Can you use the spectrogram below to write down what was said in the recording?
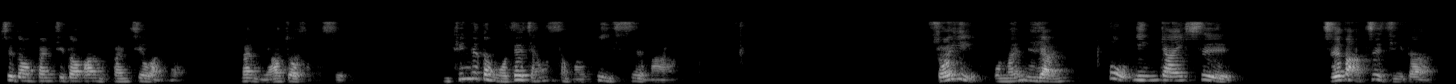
自动分析都帮你分析完了，那你要做什么事？你听得懂我在讲什么意思吗？所以，我们人不应该是只把自己的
